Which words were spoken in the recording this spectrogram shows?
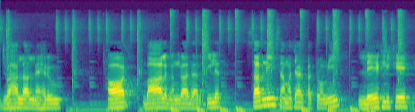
जवाहरलाल नेहरू और बाल गंगाधर तिलक सबने समाचार पत्रों में लेख लिखे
